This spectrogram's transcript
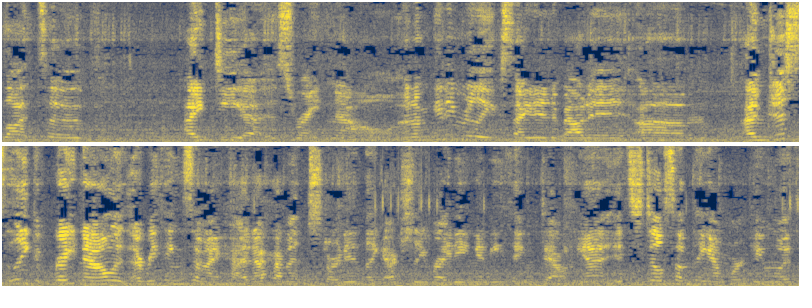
lots of ideas right now, and I'm getting really excited about it. Um, I'm just like right now, with everything's in my head. I haven't started like actually writing anything down yet. It's still something I'm working with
